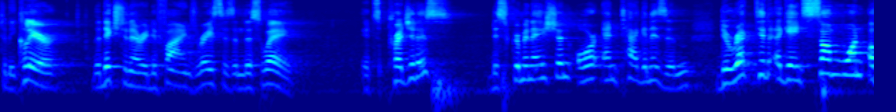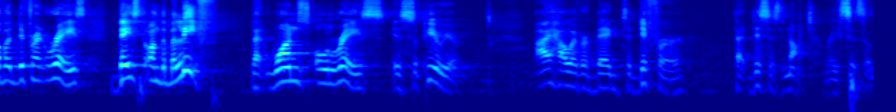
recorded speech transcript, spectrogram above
To be clear, the dictionary defines racism this way it's prejudice discrimination, or antagonism directed against someone of a different race based on the belief that one's own race is superior. I, however, beg to differ that this is not racism.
